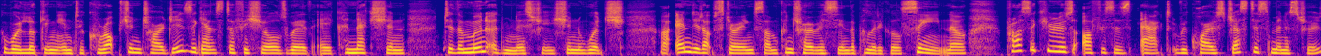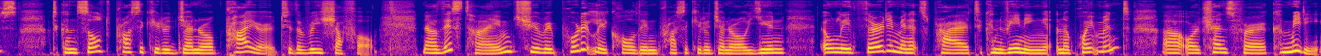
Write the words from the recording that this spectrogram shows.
who were looking into corruption charges against officials with a connection to the Moon administration, which uh, ended up stirring some controversy in the political scene. Now, Prosecutors' Offices Act requires justice ministers to consult Prosecutor General prior to the reshuffle. Now, this time, Chu reportedly called in Prosecutor General Yoon only 30 minutes prior to convening an appointment uh, or transfer committee.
